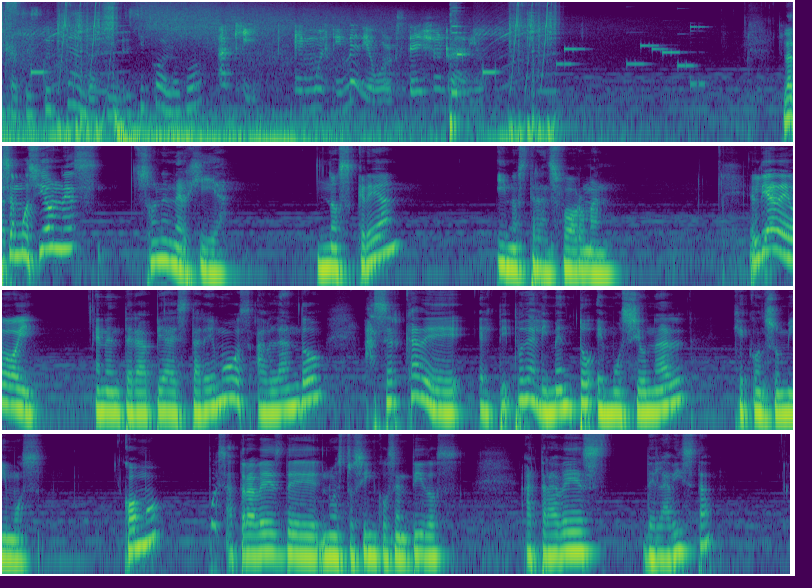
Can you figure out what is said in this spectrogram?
Estás escuchando a Henry Psicólogo aquí en Multimedia Workstation Radio. Las emociones son energía. Nos crean y nos transforman. El día de hoy en En Terapia estaremos hablando acerca de el tipo de alimento emocional que consumimos. ¿Cómo? Pues a través de nuestros cinco sentidos, a través de la vista,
